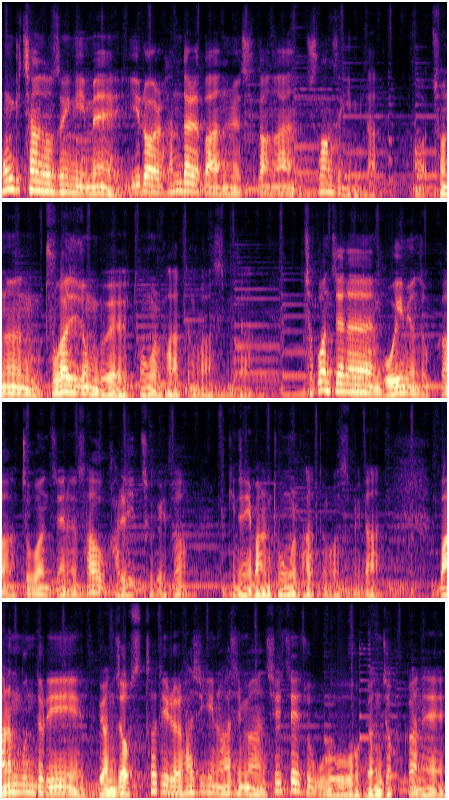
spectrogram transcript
홍기찬 선생님의 1월 한 달 반을 수강한 수강생입니다. 어, 저는 두 가지 정도의 도움을 받았던 것 같습니다. 첫 번째는 모의 면접과 두 번째는 사후 관리 측에서 굉장히 많은 도움을 받았던 것 같습니다. 많은 분들이 면접 스터디를 하시기는 하지만 실제적으로 면접관의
